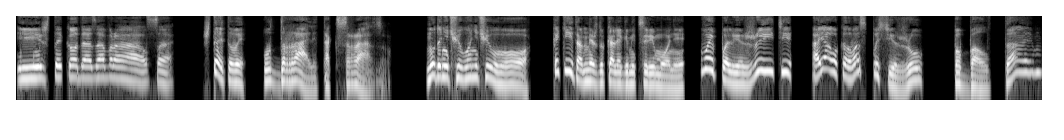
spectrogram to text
Ишь ты куда забрался? Что это вы удрали так сразу? Ну да ничего, ничего. Какие там между коллегами церемонии? Вы полежите, а я около вас посижу. Поболтаем.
